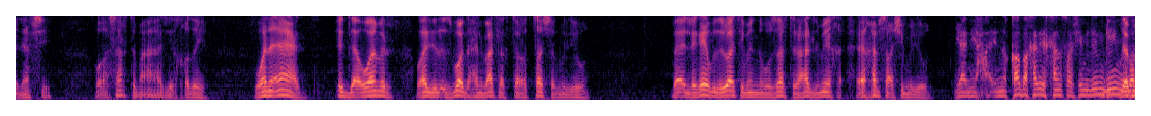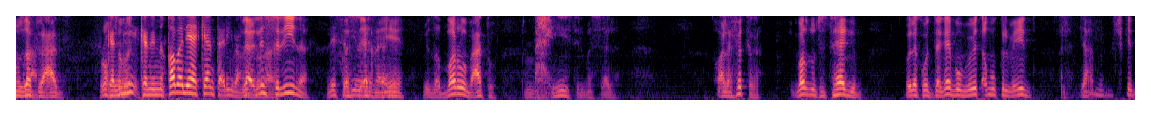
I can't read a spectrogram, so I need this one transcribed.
بنفسي وأثرت معاه هذه القضية. وأنا قاعد ادى أوامر وقال لي الأسبوع ده هنبعت لك 13 مليون. بقى اللي جايبه دلوقتي من وزارة العدل 125 مليون. يعني النقابة خدت 25 مليون جنيه من ده من وزارة وزارة العدل. العدل. رحت كان ليه كان النقابة ليها كام تقريبا؟ لا وزارة لسه؟ لينا. لسه بس إحنا. إيه؟ بيدبروا ويبعتوا. أحييت المسألة. وعلى فكرة برضو تتهاجم. يقول لك وأنت جايبه ببيت أبوك البعيد. قال يا عم مش كده.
